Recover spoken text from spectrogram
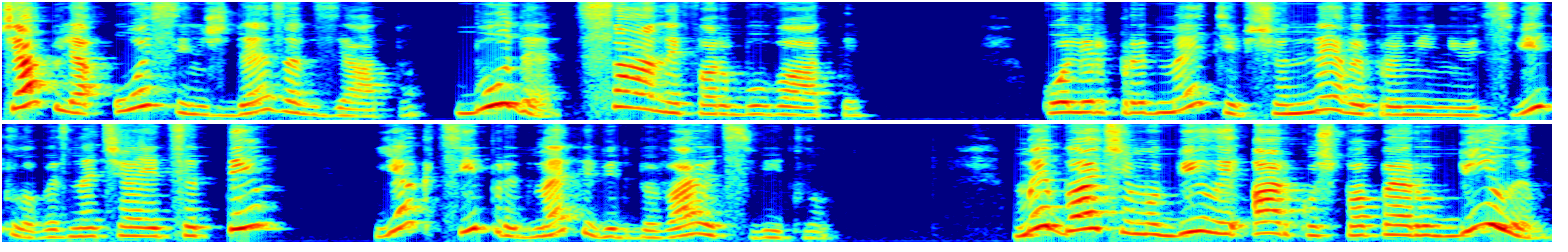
чапля осінь жде завзято, буде сани фарбувати. Колір предметів, що не випромінюють світло, визначається тим, як ці предмети відбивають світло. Ми бачимо білий аркуш паперу білим,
